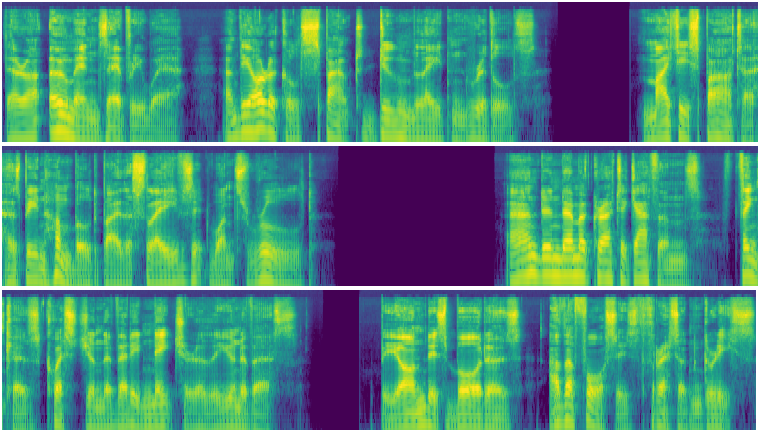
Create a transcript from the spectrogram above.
There are omens everywhere, and the oracles spout doom-laden riddles. Mighty Sparta has been humbled by the slaves it once ruled. And in democratic Athens, thinkers question the very nature of the universe. Beyond its borders, other forces threaten Greece.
